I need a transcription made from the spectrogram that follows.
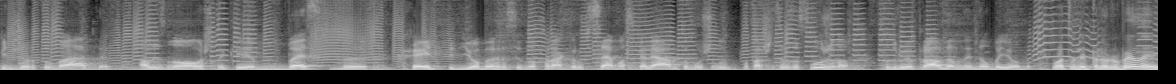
піджартувати, але знову ж таки без е, хейт, підйоби агресивного характеру, все москалям, тому що ну, по-перше, це заслужено, по-друге, правда, вони долбойоби. От вони переробили,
